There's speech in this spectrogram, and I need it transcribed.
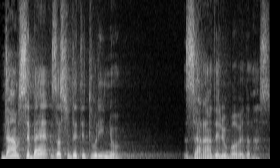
Дав себе засудити творінню заради любові до нас.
